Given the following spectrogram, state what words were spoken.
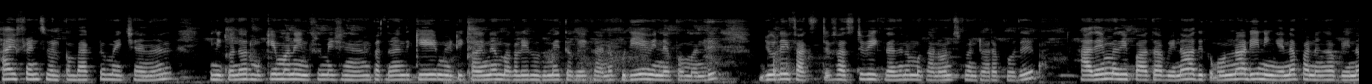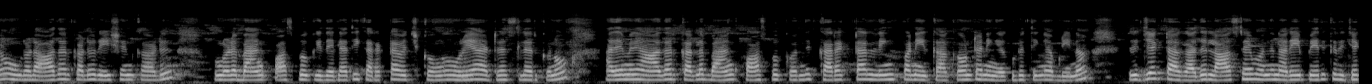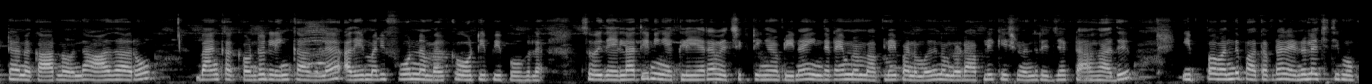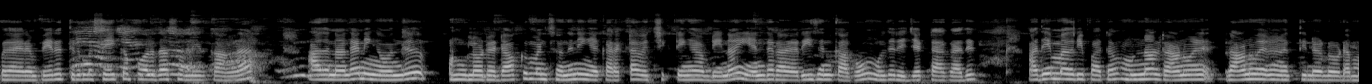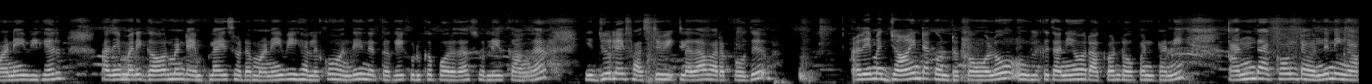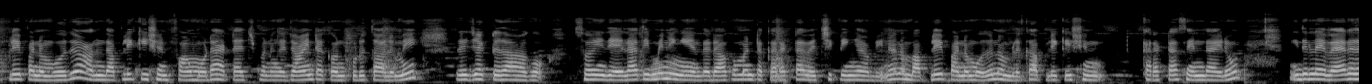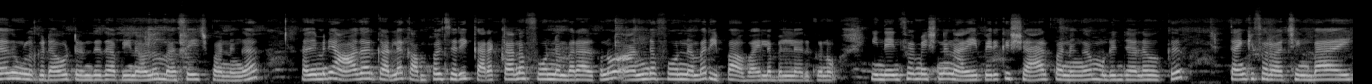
Hi friends welcome back to my channel இன்றைக்கி வந்து ஒரு முக்கியமான இன்ஃபர்மேஷன் என்னென்னு பார்த்தீங்கன்னா இந்த கேஎம்யூடி கலைஞர் மகளிர் உரிமை தொகைக்கான புதிய விண்ணப்பம் வந்து ஜூலை ஃபஸ்ட்டு ஃபஸ்ட்டு வீக்லேருந்து நமக்கு அனௌன்ஸ்மெண்ட் வரப்போகுது. அதே மாதிரி பார்த்தோம் அப்படின்னா அதுக்கு முன்னாடி நீங்கள் என்ன பண்ணுங்கள் அப்படின்னா உங்களோட ஆதார் கார்டு ரேஷன் கார்டு உங்களோட பேங்க் பாஸ்புக் இது எல்லாத்தையும் கரெக்டாக வச்சுக்கோங்க. ஒரே அட்ரஸில் இருக்கணும். அதே மாதிரி ஆதார் கார்டில் பேங்க் பாஸ்புக் வந்து கரெக்டாக லிங்க் பண்ணியிருக்க அக்கௌண்ட்டை நீங்கள் கொடுத்தீங்க அப்படின்னா ரிஜெக்ட் ஆகாது. லாஸ்ட் டைம் வந்து நிறைய பேருக்கு ரிஜெக்ட் ஆன காரணம் வந்து ஆதாரும் பேங்க் அக்கௌண்ட்டும் லிங்க் ஆகலை. அதே மாதிரி ஃபோன் நம்பருக்கு ஓடிபி போகலை. ஸோ இது எல்லாத்தையும் நீங்கள் கிளியராக வச்சுக்கிட்டீங்க அப்படின்னா இந்த டைம் நம்ம அப்ளை பண்ணும்போது நம்மளோட அப்ளிகேஷன் வந்து ரிஜெக்ட் ஆகாது. இப்போ வந்து பார்த்தோம்னா ரெண்டு லட்சத்தி முப்பதாயிரம் பேரை திரும்ப சேர்க்க போகிறதா சொல்லியிருக்காங்க. அதனால் நீங்கள் வந்து உங்களோட டாக்குமெண்ட்ஸ் வந்து நீங்கள் கரெக்டாக வச்சுக்கிட்டீங்க அப்படின்னா எந்த ரீசனுக்காகவும் உங்களது ரிஜெக்ட் ஆகாது. அதே மாதிரி பார்த்தா முன்னாள் இராணுவ இராணுவத்தினரோட மனைவிகள் அதே மாதிரி கவர்மெண்ட் எம்ப்ளாயீஸோட மனைவிகளுக்கும் வந்து இந்த தொகை கொடுக்க போகிறதா சொல்லியிருக்காங்க. ஜூலை ஃபஸ்ட்டு வீக்கில் தான் வரப்போகுது. அதே மாதிரி ஜாயிண்ட் அக்கௌண்ட் இருக்கவங்களும் உங்களுக்கு தனியாக ஒரு அக்கௌண்ட் ஓப்பன் பண்ணி அந்த அக்கௌண்ட்டை வந்து நீங்கள் அப்ளை பண்ணும்போது அந்த அப்ளிகேஷன் ஃபார்மோட அட்டாச் பண்ணுங்கள் ஜாயிண்ட் அக்கௌண்ட் கொடுத்தாலுமே ரிஜெக்ட் தான் ஆகும். ஸோ இது எல்லாத்தையுமே நீங்கள் இந்த டாக்குமெண்ட்டை கரெக்டாக வச்சுக்கிட்டீங்க அப்படின்னா நம்ம அப்ளை பண்ணும்போது நம்மளுக்கு அப்ளிகேஷன் கரெக்டாக சென்ட் ஆகிடும் இதில் வேறு ஏதாவது உங்களுக்கு டவுட் இருந்தது அப்படின்னாலும் மெசேஜ் பண்ணுங்கள் அதேமாதிரி ஆதார் கார்டில் கம்பல்சரி கரெக்டான ஃபோன் நம்பராக இருக்கணும். அந்த ஃபோன் நம்பர் இப்போ அவைலபிளில் இருக்கணும். இந்த இன்ஃபர்மேஷனை நிறைய பேருக்கு ஷேர் பண்ணுங்கள் முடிஞ்ச அளவுக்கு. தேங்க்யூ ஃபார் வாட்சிங் பாய்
